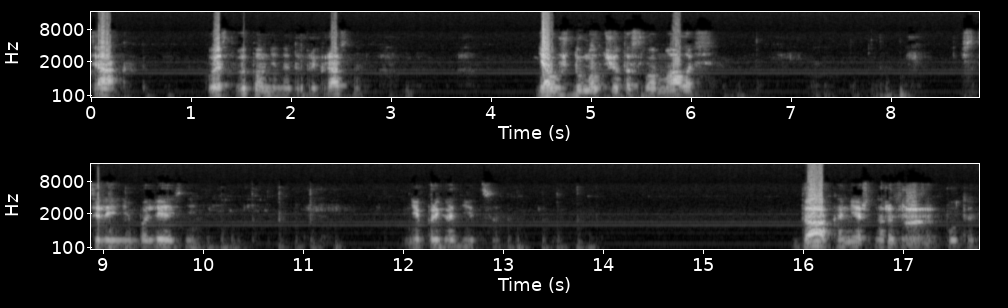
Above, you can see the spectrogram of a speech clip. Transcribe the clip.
Так. Квест выполнен, это прекрасно. Я уж думал, что-то сломалось. Исцеление болезней. Мне пригодится. Да, конечно, разрезать путы.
